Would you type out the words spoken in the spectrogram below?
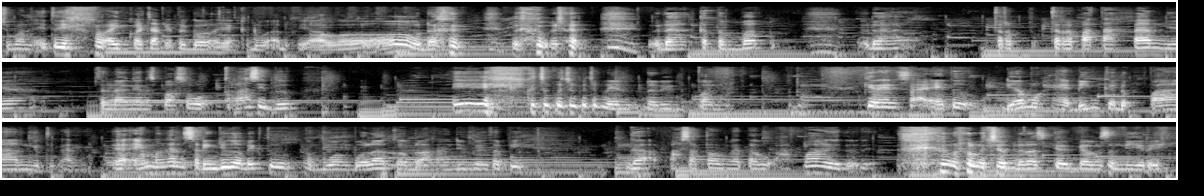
Cuman itu yang paling kocak itu gol yang kedua. Aduh ya Allah udah udah udah ketebak. Udah ter, terpatahkan ya tendangan Spaso keras itu. Eh kucuk kucuk kucuk dari, dari depan. Kirain saya itu dia mau heading ke depan gitu kan. Ya emang kan sering juga back tuh ngebuang bola ke belakang juga tapi nggak pas atau nggak tahu apa gitu. Meluncur deras ke gawang sendiri.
